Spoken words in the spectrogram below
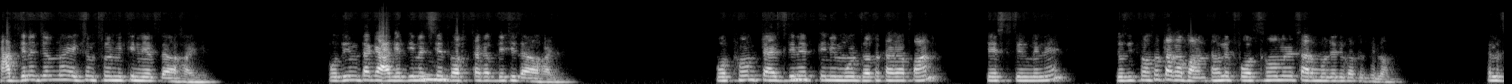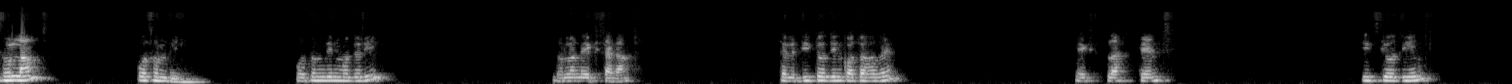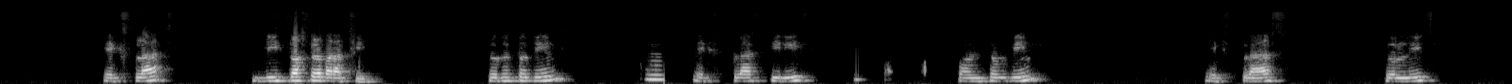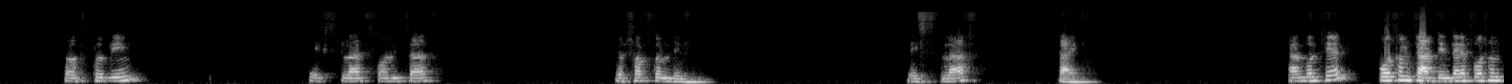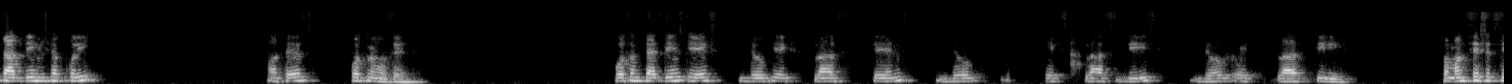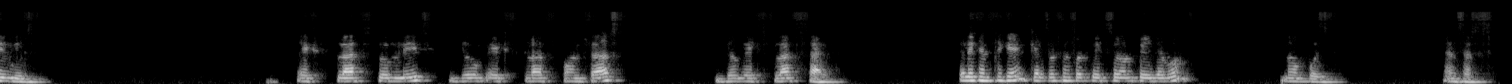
সাত দিনের জন্য একজন শ্রমিককে নিয়োগ দেওয়া হয়। প্রতিদিন তাকে আগের দিনের চেয়ে দশ টাকা বেশি দেওয়া হয়। প্রথম চার দিনে তিনি মোট যত টাকা পান শেষ তিন দিনে যদি তত টাকা পান তাহলে প্রথমে তার মজুরি কত ছিল? তাহলে ধরলাম প্রথম দিন। প্রথম দিন মজুরি ধরলাম এক্স টাকা। তাহলে দ্বিতীয় দিন কত হবে? X plus ten. তৃতীয় দিন এক্স প্লাস বিশ দশ করে বাড়াচ্ছি। চতুর্থ দিন। এক্স প্লাস তিরিশ পঞ্চম দিন এক্স প্লাস চল্লিশ ষষ্ঠ দিন এক্স প্লাস পঞ্চাশ সপ্তম দিন। এক্স প্লাস ষাট। এখন বলছে প্রথম চার দিন, তাহলে প্রথম চার দিন হিসাব করি। অতএব প্রশ্ন মতে প্রথম চার দিন এক্স যোগ এক্স প্লাস টেন যোগ এক্স প্লাস বিশ যোগ এক্স প্লাস তিরিশ। সমান শেষের তিন দিন। এক্স প্লাস চল্লিশ যোগ এক্স প্লাস পঞ্চাশ যোগ এক্স প্লাস ষাট। তাহলে এখান থেকে ক্যালকুলেশন করতে এক্স পেয়ে যাব নব্বই। Entonces,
